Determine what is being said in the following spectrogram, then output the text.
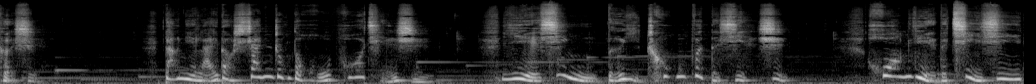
可是，当你来到山中的湖泊前时，野性得以充分的显示，荒野的气息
